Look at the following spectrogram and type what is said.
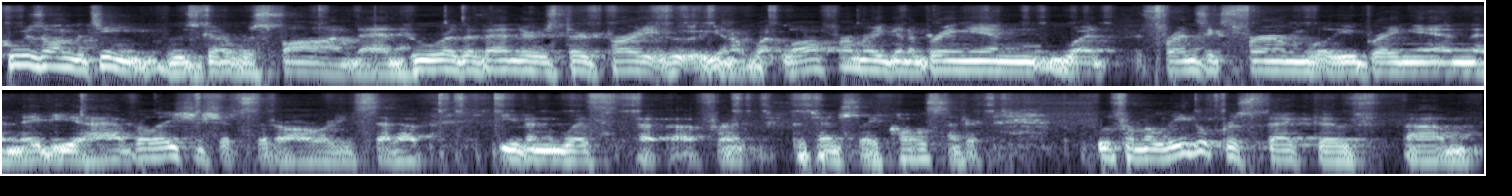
who's on the team, who's going to respond, and who are the vendors, third party, who, you know, what law firm are you going to bring in, what forensics firm will you bring in, and maybe you have relationships that are already set up, even with, potentially a call center. From a legal perspective, um,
